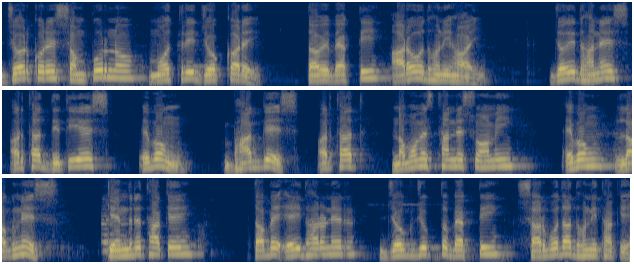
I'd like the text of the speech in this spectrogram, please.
জোর করে সম্পূর্ণ মৈত্রী যোগ করে, তবে ব্যক্তি আরও ধনী হয়। যদি ধনেশ অর্থাৎ দ্বিতীয়েশ এবং ভাগ্যেশ অর্থাৎ নবম স্থানের স্বামী এবং লগ্নেশ কেন্দ্রে থাকে, তবে এই ধরনের যোগযুক্ত ব্যক্তি সর্বদা ধনী থাকে।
